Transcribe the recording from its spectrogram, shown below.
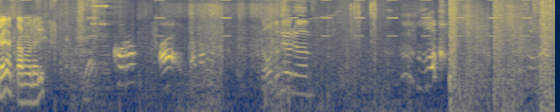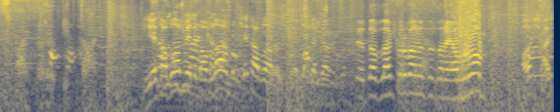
Bıçak. Attı amına. Koru. Ay adam Dolduruyorum. iptal. Jet ablam benim ablam. Jet ablam. Bir ablam. Ablan kurbanısın sana yavrum. Aç aç.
